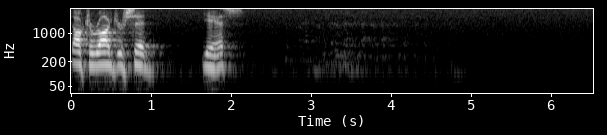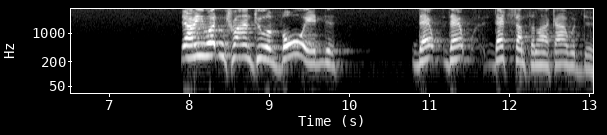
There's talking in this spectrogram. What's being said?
Dr. Rogers said, Yes. Now, he wasn't trying to avoid that, that, that's something like I would do.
